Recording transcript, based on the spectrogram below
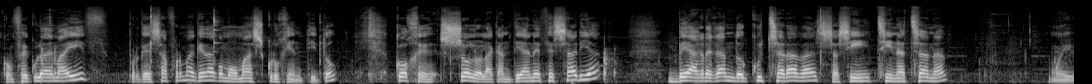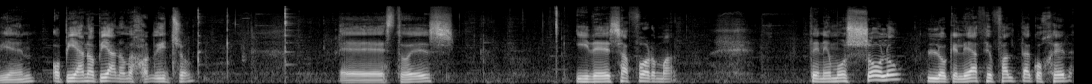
con fécula de maíz, porque de esa forma queda como más crujientito. Coge solo la cantidad necesaria, ve agregando cucharadas así, chinachana, muy bien. O piano, piano, mejor dicho. Eh, esto es. Y de esa forma tenemos solo lo que le hace falta coger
